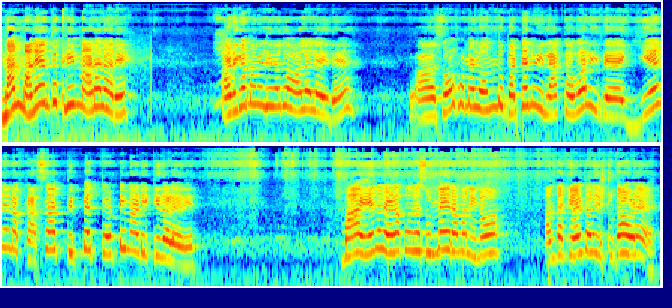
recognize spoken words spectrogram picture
ನಾನು ಮನೆ ಅಂತೂ ಕ್ಲೀನ್ ಮಾಡಲ್ಲ ರೀ. ಅಡುಗೆ ಮನೇಲಿರೋದು ಹಾಲಲ್ಲೇ ಇದೆ. ಸೋಫಾ ಮೇಲೆ ಒಂದು ಬಟ್ಟೆನೂ ಇಲ್ಲ ಕವರ್ ಇದೆ. ಏನೇನೋ ಕಸ ತಿಪ್ಪೆ ತೊಟ್ಟಿ ಮಾಡಿ ಇಕ್ಕಿದಾಳೆ ರೀ. ಮಾ ಏನಾರು ಹೇಳಕ್ ಹೋದ್ರೆ ಸುಮ್ಮನೆ ಇರಮ್ಮ ನೀನು ಅಂತ ಕೇಳ್ತಾಳೆ ಇಷ್ಟುದ ಅವಳೆ.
